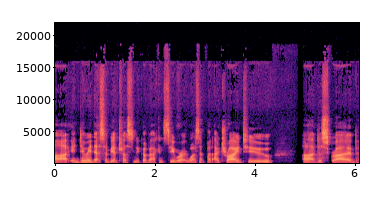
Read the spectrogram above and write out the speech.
uh, in doing this. It'd be interesting to go back and see where I wasn't. But I tried to uh, describe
